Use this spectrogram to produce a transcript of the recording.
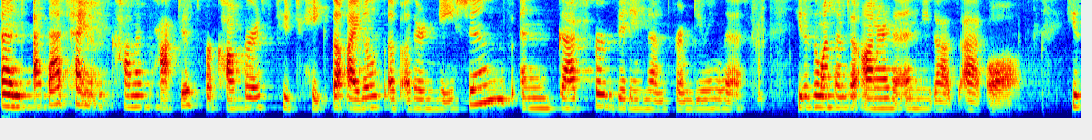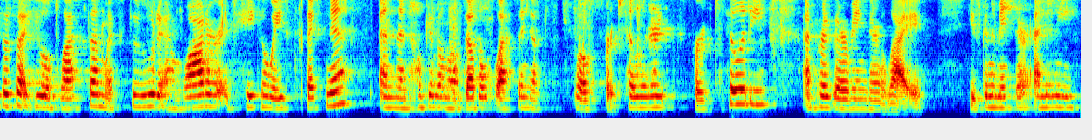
And at that time, it was common practice for conquerors to take the idols of other nations, and God's forbidding them from doing this. He doesn't want them to honor the enemy gods at all. He says that he will bless them with food and water and take away sickness, and then he'll give them a double blessing of both fertility, fertility and preserving their life. He's going to make their enemies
